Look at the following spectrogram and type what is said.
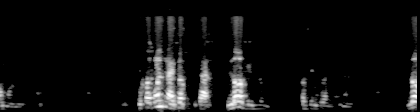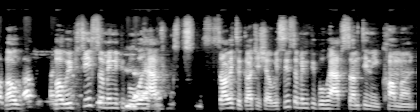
common. Because one thing I tell people that love alone doesn't do anything. Love, But- you have to find- But we've seen so many people who have, sorry to cut you short, we've seen so many people who have something in common,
